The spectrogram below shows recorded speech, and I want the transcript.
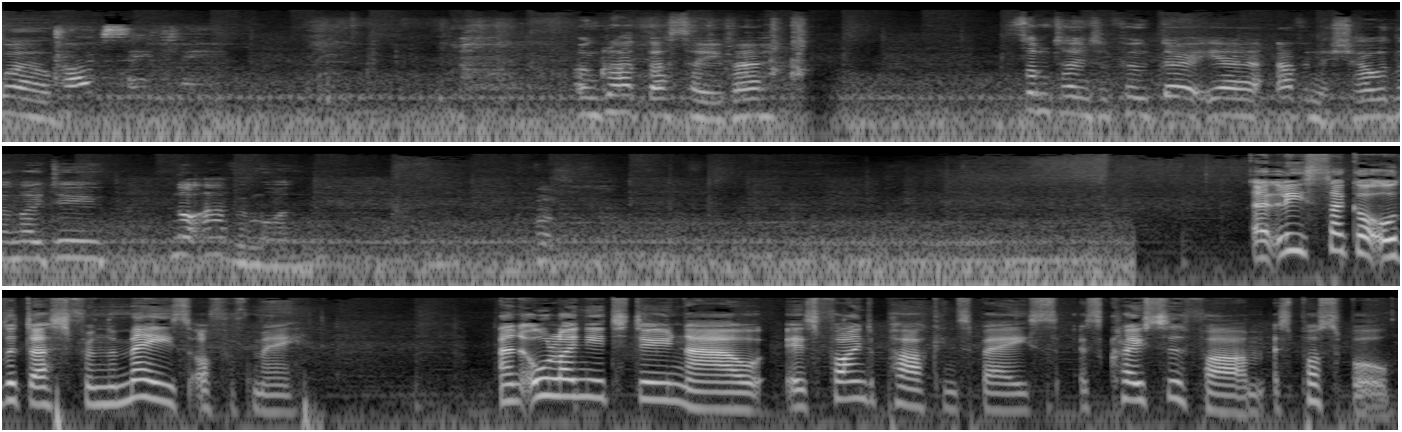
Well, Drive safely. I'm glad that's over. Sometimes I feel dirtier having a shower than I do not having one. At least I got all the dust from the maize off of me. And all I need to do now is find a parking space as close to the farm as possible.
